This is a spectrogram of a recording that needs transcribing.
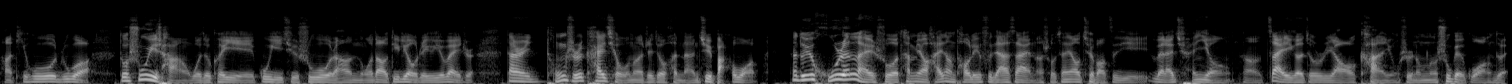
啊，鹈鹕如果多输一场，我就可以故意去输，然后挪到。第六这个位置，但是同时开球呢，这就很难去把握了。那对于湖人来说，他们要还想逃离附加赛呢，首先要确保自己未来全赢啊，再一个就是要看勇士能不能输给国王队。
